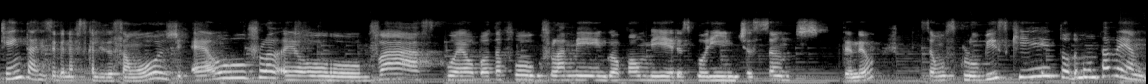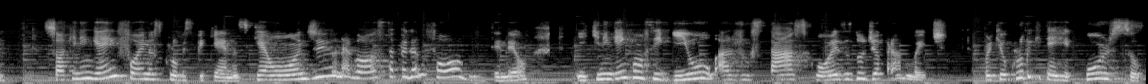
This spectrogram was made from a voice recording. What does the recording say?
Quem está recebendo a fiscalização hoje é o, é o Vasco, é o Botafogo, Flamengo, é o Palmeiras, Corinthians, Santos, entendeu? São os clubes que todo mundo está vendo. Só que ninguém foi nos clubes pequenos, que é onde o negócio está pegando fogo, entendeu? E que ninguém conseguiu ajustar as coisas do dia para a noite. Porque o clube que tem recurso,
